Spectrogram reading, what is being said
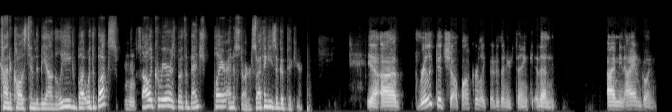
kind of caused him to be out of the league. But with the Bucks, Mhm. solid career as both a bench player and a starter. So I think he's a good pick here. Yeah, uh, really good shot blocker, like better than you'd think. And then, I mean, I had him going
